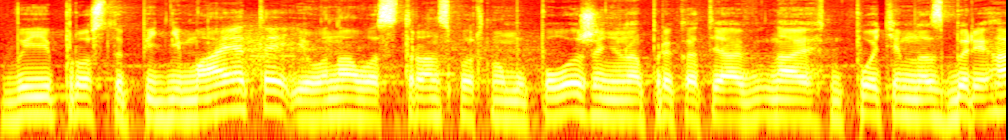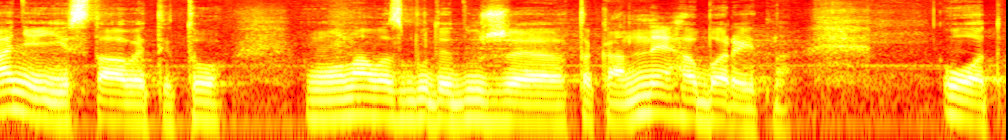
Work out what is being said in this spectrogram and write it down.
ви її просто піднімаєте, і вона у вас в транспортному положенні. Наприклад, я навіть потім на зберігання її ставити, то вона у вас буде дуже така негабаритна. От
